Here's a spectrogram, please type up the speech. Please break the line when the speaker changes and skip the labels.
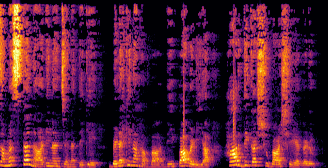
ಸಮಸ್ತ ನಾಡಿನ ಜನತೆಗೆ ಬೆಳಕಿನ ಹಬ್ಬ ದೀಪಾವಳಿಯ ಹಾರ್ದಿಕ ಶುಭಾಶಯಗಳು.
